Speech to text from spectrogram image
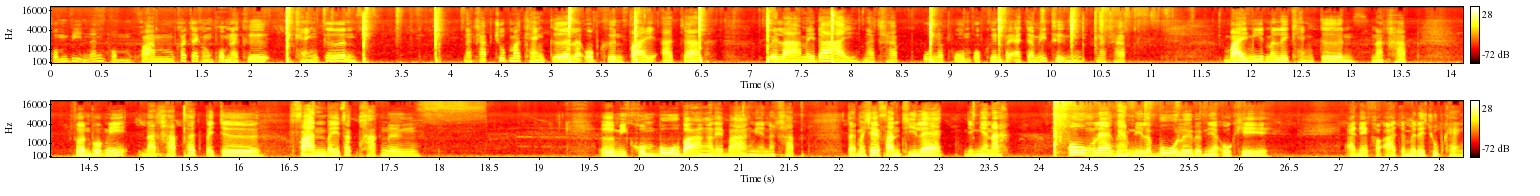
คมบิ่นนั่นผมความเข้าใจของผมนะคือแข็งเกินนะครับ ชุบมาแข็งเกินและอบคืนไฟอาจจะ เวลาไม่ได้นะครับ อุณหภูมิอบคืนไฟอาจจะไม่ถึงนะครับ ใบมีดมันเลยแข็งเกินนะครับ ส่วนพวกนี้นะครับถ้าไปเจอฟันไปสักพักหนึ่งเออมีคมบู้บ้างอะไรบ้างเนี่ยนะครับ แต่ไม่ใช่ฟันทีแรกอย่างเงี้ยนะโป้งแรกแบบนี้แล้วบู้เลยแบบเนี้ยโอเค อันนี้เขาอาจจะไม่ได้ชุบแข็ง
